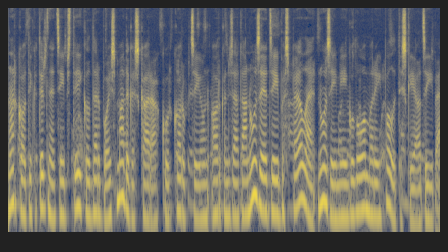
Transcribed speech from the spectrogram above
narkotiku tirdzniecības tīkli darbojas Madagaskārā, kur korupcija un organizētā noziedzība spēlē nozīmīgu lomu arī politiskajā dzīvē.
